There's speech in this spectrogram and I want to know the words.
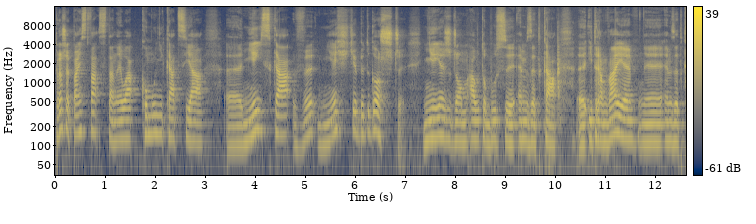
Proszę Państwa, stanęła komunikacja e, miejska w mieście Bydgoszczy. Nie jeżdżą autobusy MZK i tramwaje MZK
